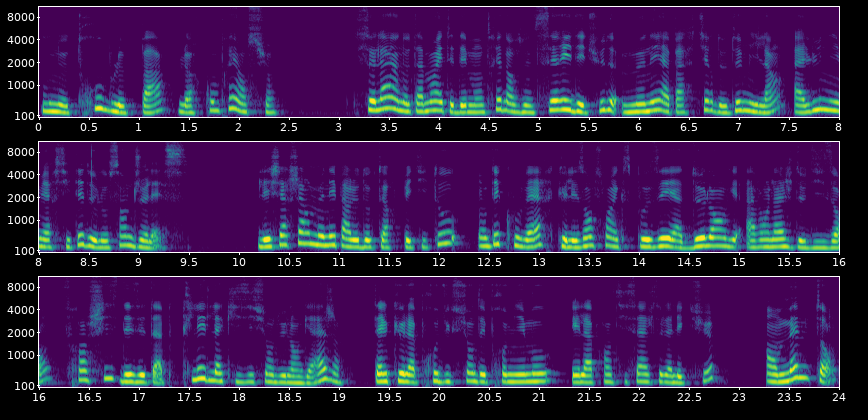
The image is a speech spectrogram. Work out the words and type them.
ou ne trouble pas leur compréhension. Cela a notamment été démontré dans une série d'études menées à partir de 2001 à l'Université de Los Angeles. Les chercheurs menés par le docteur Petito ont découvert que les enfants exposés à deux langues avant l'âge de 10 ans franchissent des étapes clés de l'acquisition du langage, telles que la production des premiers mots et l'apprentissage de la lecture, en même temps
